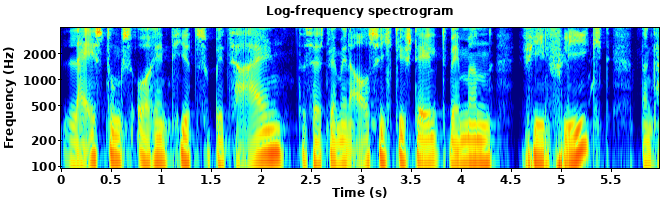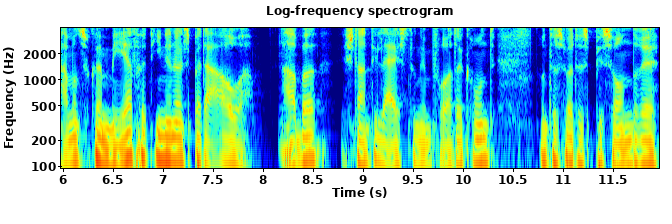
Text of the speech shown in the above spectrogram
leistungsorientiert zu bezahlen. Das heißt, wir haben in Aussicht gestellt, wenn man viel fliegt, dann kann man sogar mehr verdienen als bei der Auer. Mhm. Aber es stand die Leistung im Vordergrund und das war das Besondere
